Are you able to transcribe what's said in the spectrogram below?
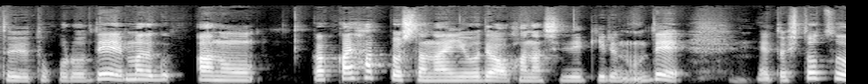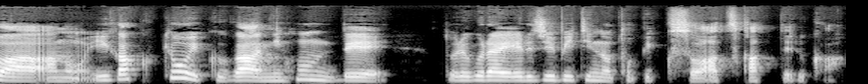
というところで、まだぐ、あの、学会発表した内容ではお話しできるので、えっと、一つは、あの、医学教育が日本でどれぐらい LGBT のトピックスを扱ってるか。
